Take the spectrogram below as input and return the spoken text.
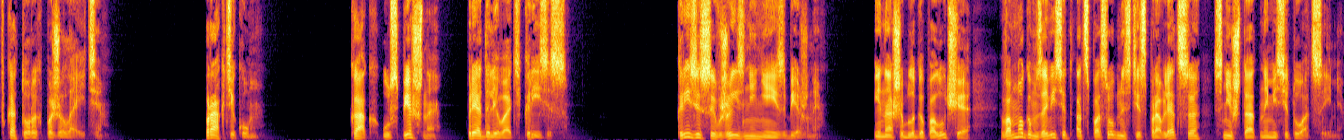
в которых пожелаете. Практикум. Как успешно преодолевать кризис? Кризисы в жизни неизбежны. И наше благополучие во многом зависит от способности справляться с нештатными ситуациями.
